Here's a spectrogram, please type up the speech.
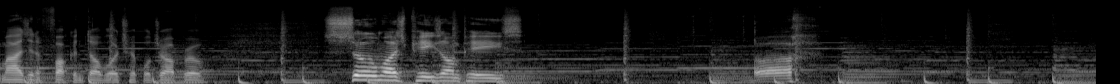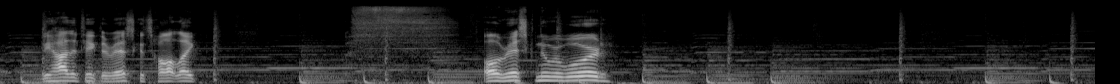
Imagine a fucking double or triple drop, bro. So much peas on peas. We had to take the risk. It's hot like. All risk, no reward.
